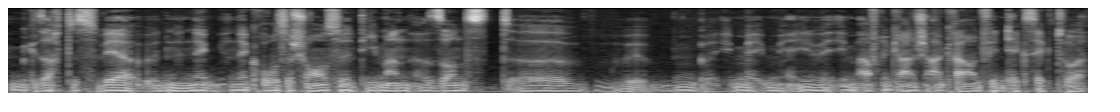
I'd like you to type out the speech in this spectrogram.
wie gesagt, es wäre eine, eine, große Chance, die man sonst äh, im, im, im, afrikanischen Agrar- und Fintech-Sektor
